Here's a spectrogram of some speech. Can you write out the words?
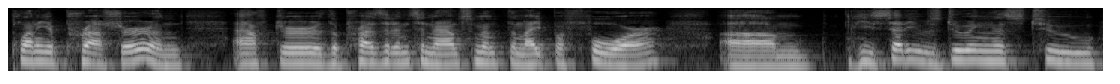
plenty of pressure. And after the president's announcement the night before, um, he said he was doing this to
